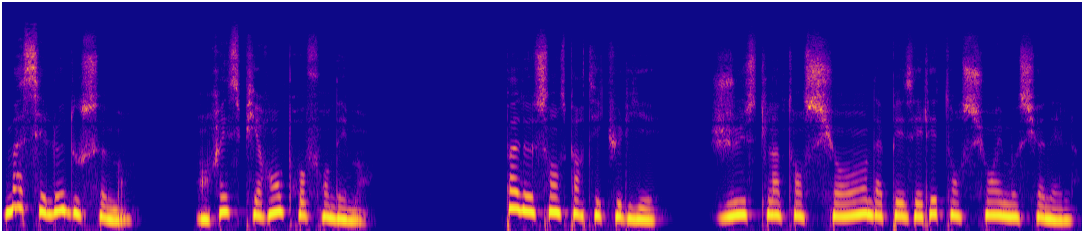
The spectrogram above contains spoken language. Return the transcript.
massez-le doucement, en respirant profondément. Pas de sens particulier, juste l'intention d'apaiser les tensions émotionnelles.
